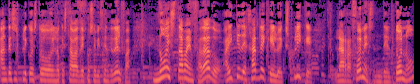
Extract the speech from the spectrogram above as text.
antes explico esto en lo que estaba de José Vicente Delfa. No estaba enfadado, hay que dejarle que lo explique. Las razones del tono,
